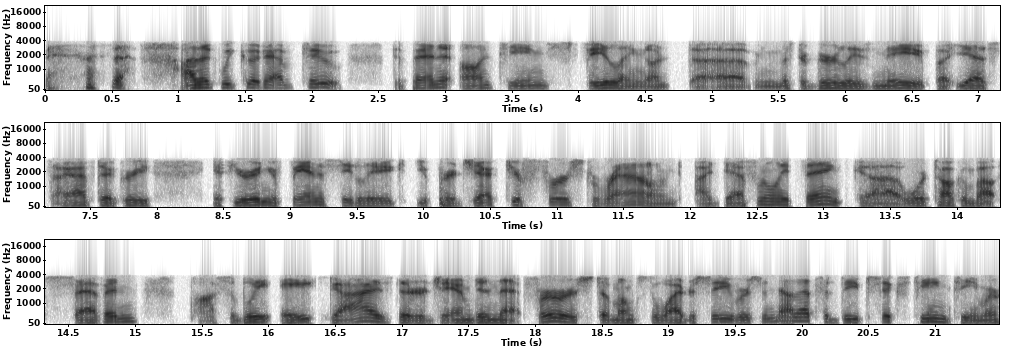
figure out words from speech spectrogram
I think we could have two dependent on teams' feeling on uh, Mr. Gurley's knee. But yes, I have to agree. If you're in your fantasy league, you project your first round. I definitely think uh, we're talking about seven possibly eight guys that are jammed in that first amongst the wide receivers. And now that's a deep 16 teamer.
